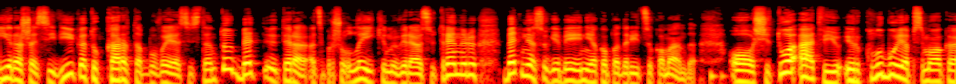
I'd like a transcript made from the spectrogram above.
įrašą CV, kad tu kartą buvai asistentu, bet, tai yra, atsiprašau, laikinų vyriausių trenerių, bet nesugebėjai nieko padaryti su komanda. O šituo atveju ir klubui apsimoka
